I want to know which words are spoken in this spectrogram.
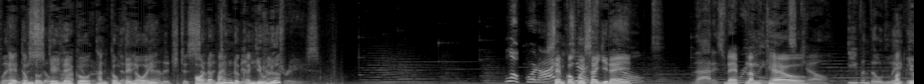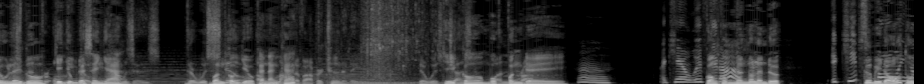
Hệ thống đồ chơi Lego thành công tới nỗi họ đã bán được ở nhiều nước. Xem con vừa xây gì này. Đẹp lắm, Kel. Mặc dù Lego chỉ dùng để xây nhà, vẫn còn nhiều khả năng khác. Chỉ có một vấn đề. Con không nâng nó lên được. Cứ bị đổ thôi.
